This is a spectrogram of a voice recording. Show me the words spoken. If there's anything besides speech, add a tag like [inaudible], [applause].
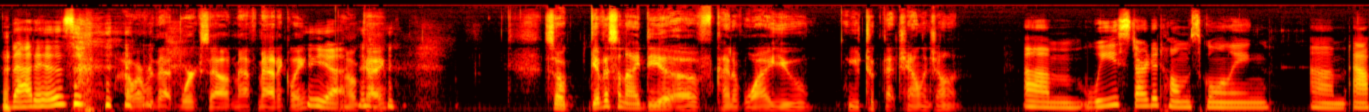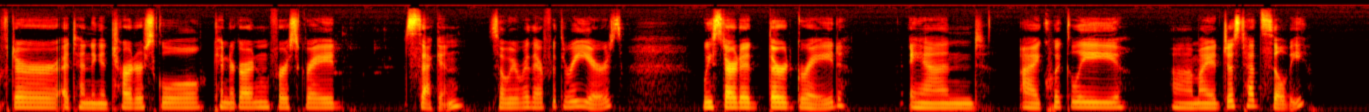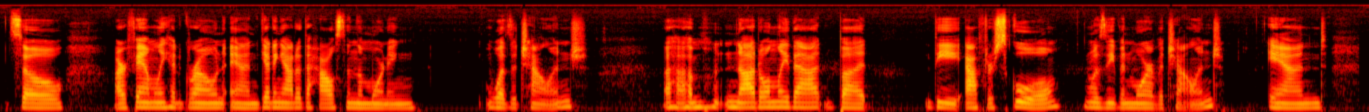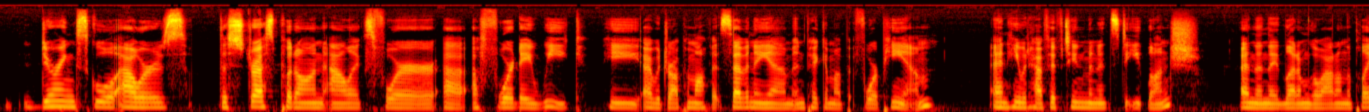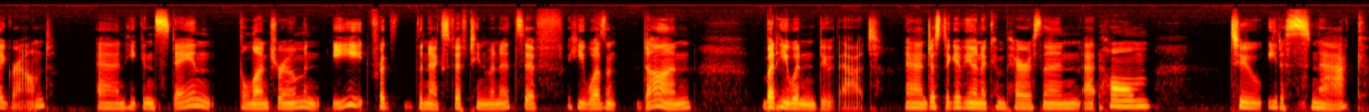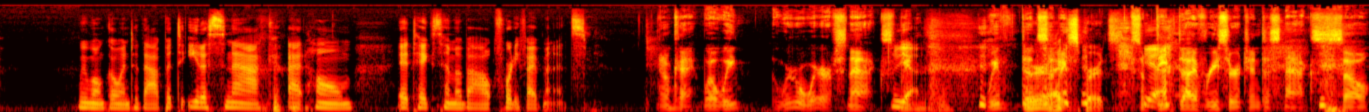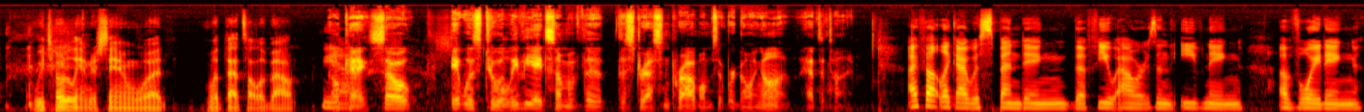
that is. However, that works out mathematically. Yeah. Okay. [laughs] So, give us an idea of kind of why you you took that challenge on. Um, we started homeschooling um, after attending a charter school, kindergarten, first grade, second. So, we were there for three years. We started third grade, and I quickly, um, I had just had Sylvie. So, our family had grown, and getting out of the house in the morning was a challenge. Um, [laughs] not only that, but the after school was even more of a challenge. And during school hours, the stress put on Alex for uh, a four day week. He, I would drop him off at 7 a.m. and pick him up at 4 p.m. And he would have 15 minutes to eat lunch. And then they'd let him go out on the playground. And he can stay in the lunchroom and eat for the next 15 minutes if he wasn't done but he wouldn't do that. And just to give you in a comparison, at home, to eat a snack, we won't go into that, but to eat a snack [laughs] at home, it takes him about 45 minutes. Okay. Well, we we're aware of snacks. Yeah. [laughs] We've done We're some, experts. [laughs] some Yeah. deep dive research into snacks. So, we totally understand what what that's all about. Yeah. okay. So, it was to alleviate some of the the stress and problems that were going on at the time. I felt like I was spending the few hours in the evening avoiding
